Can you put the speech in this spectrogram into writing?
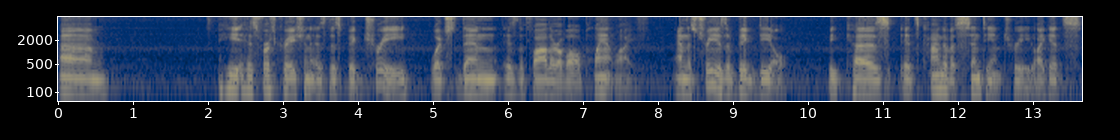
Um, he his first creation is this big tree, which then is the father of all plant life. And this tree is a big deal because it's kind of a sentient tree. Like it's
